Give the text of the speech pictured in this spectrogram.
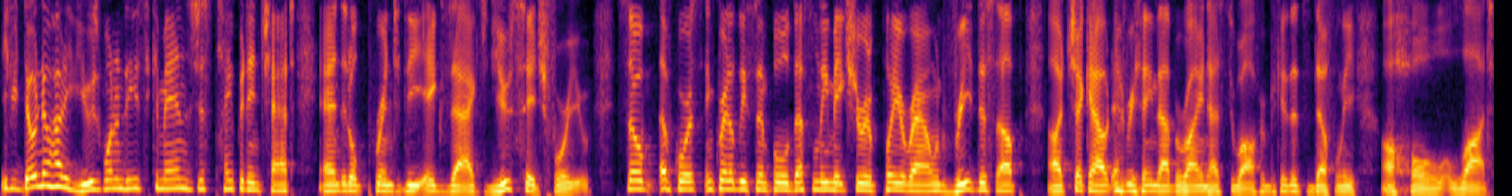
If you don't know how to use one of these commands, just type it in chat and it'll print the exact usage for you. So, of course, incredibly simple. Definitely make sure to play around, read this up, uh, check out everything that Borion has to offer because it's definitely a whole lot.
